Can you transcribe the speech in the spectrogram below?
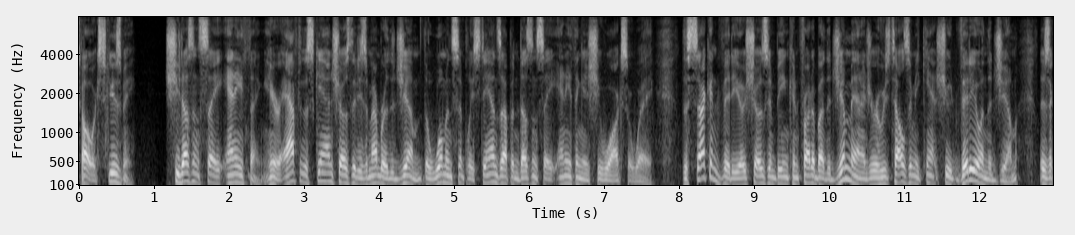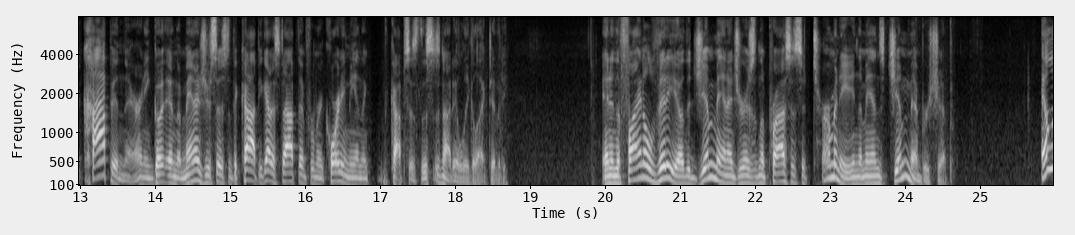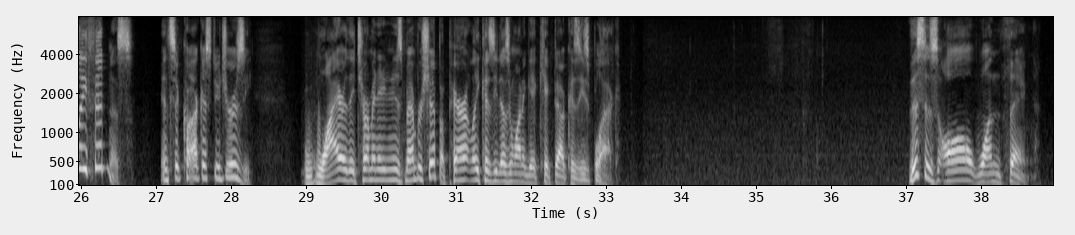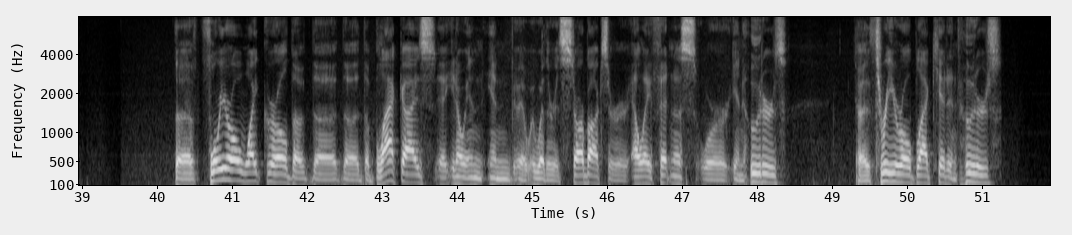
Oh, excuse me. She doesn't say anything. Here, after the scan shows that he's a member of the gym, the woman simply stands up and doesn't say anything as she walks away. The second video shows him being confronted by the gym manager who tells him he can't shoot video in the gym. There's a cop in there, and, he go, and the manager says to the cop, You got to stop them from recording me. And the, the cop says, This is not illegal activity. And in the final video, the gym manager is in the process of terminating the man's gym membership. LA Fitness in Secaucus, New Jersey. Why are they terminating his membership? Apparently, because he doesn't want to get kicked out because he's black. This is all one thing. The four-year-old white girl, the the the, the black guys, uh, you know, in in uh, whether it's Starbucks or LA Fitness or in Hooters, a three-year-old black kid in Hooters.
